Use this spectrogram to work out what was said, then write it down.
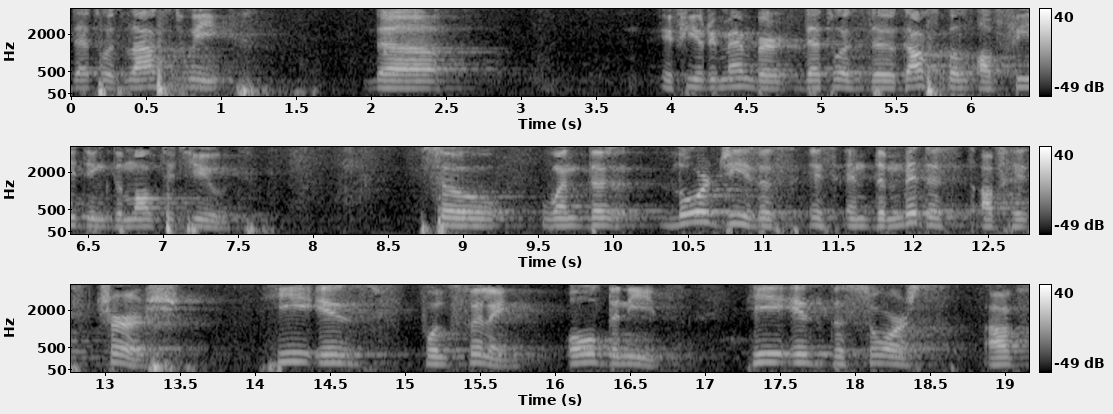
that was last week, the, if you remember, that was the gospel of feeding the multitude. So when the Lord Jesus is in the midst of his church, he is fulfilling all the needs. He is the source of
